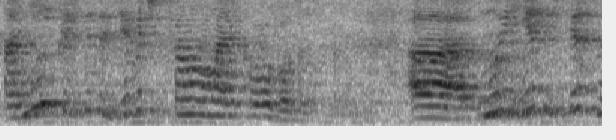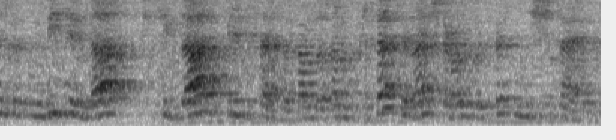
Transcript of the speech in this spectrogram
они преследуют девочек самого маленького возраста. А, ну и это, естественно, как мы видим, да, всегда принцесса. Там должна быть принцесса, иначе розовый цвет не считается.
